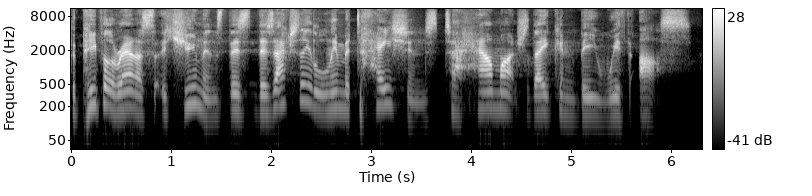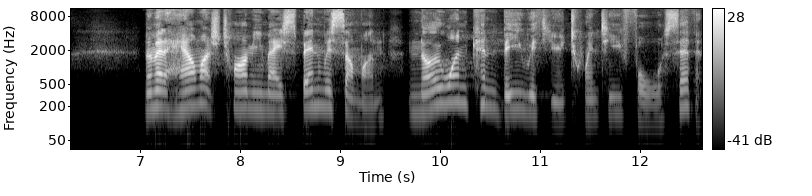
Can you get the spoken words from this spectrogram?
the people around us, humans, there's, there's actually limitations to how much they can be with us. No matter how much time you may spend with someone, no one can be with you 24 7.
